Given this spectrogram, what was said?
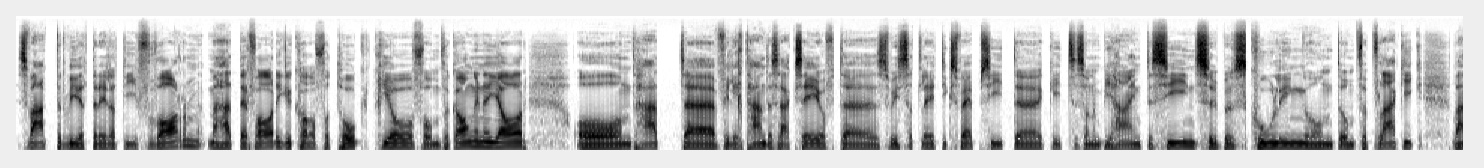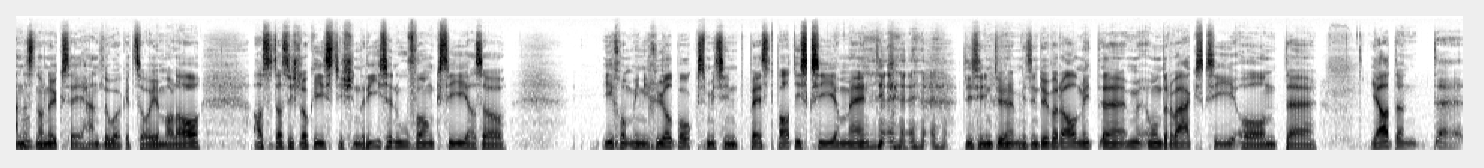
das Wetter wird relativ warm. Man hat Erfahrungen gehabt von Tokio vom vergangenen Jahr und hat äh, vielleicht haben Sie es auch gesehen auf der Swiss Athletics Webseite gibt es so einen Behind the Scenes über das Cooling und, und Verpflegung. Wenn mhm. Sie es noch nicht gesehen haben, schaut es euch mal an. Also das ist logistisch ein Riesenaufwand gewesen. Also ich und meine Kühlbox, wir sind Best Buddies am Montag. Die sind, wir sind überall mit äh, unterwegs gewesen. und äh, ja, dann, äh,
